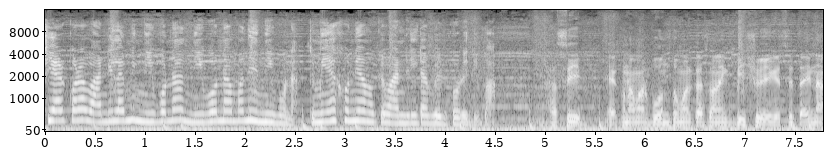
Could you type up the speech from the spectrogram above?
শেয়ার করা বান্ডিল আমি নিব না নিব না মানে নিব না। তুমি এখনই আমাকে বান্ডিলটা বের করে দিবা। হাসিব এখন আমার বোন তোমার কাছে অনেক বেশি হয়ে গেছে তাই না?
